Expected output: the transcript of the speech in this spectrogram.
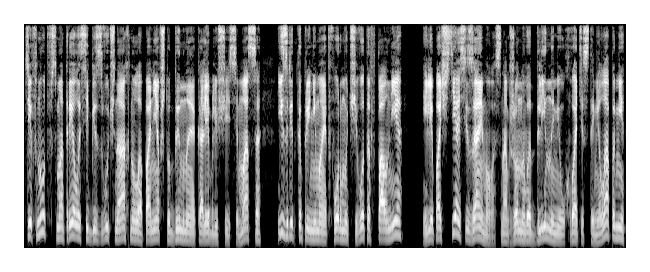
Тифнут всмотрелась и беззвучно ахнула, поняв, что дымная колеблющаяся масса изредка принимает форму чего-то вполне или почти осязаемого, снабженного длинными ухватистыми лапами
